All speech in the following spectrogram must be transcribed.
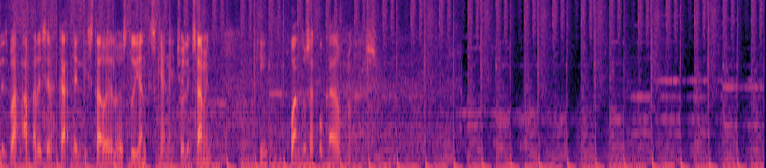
les va a aparecer acá el listado de los estudiantes que han hecho el examen y cuánto sacó cada uno de ellos.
